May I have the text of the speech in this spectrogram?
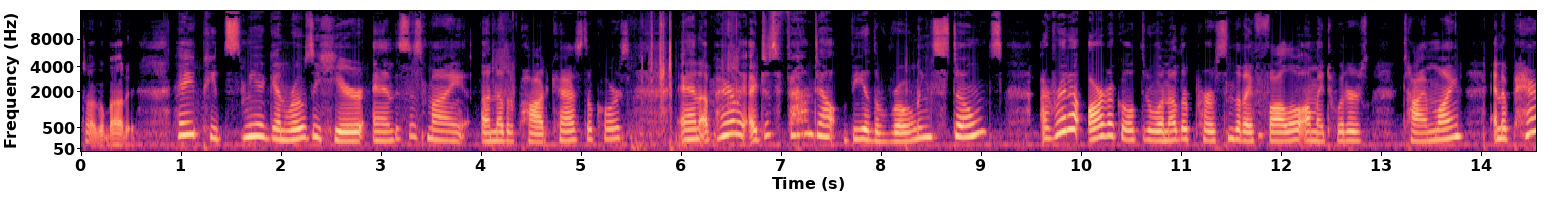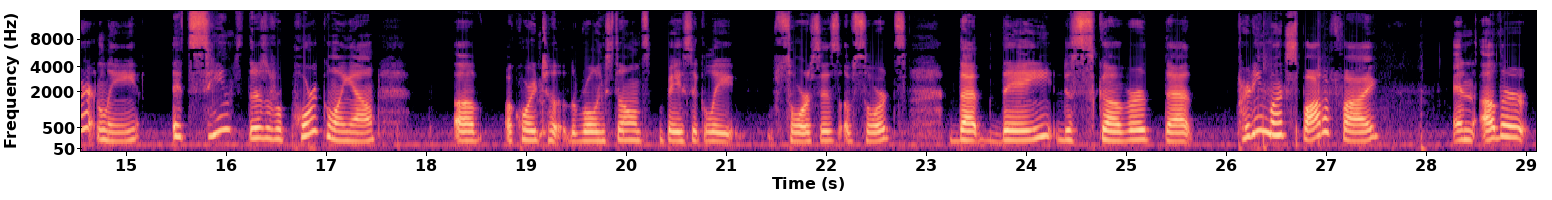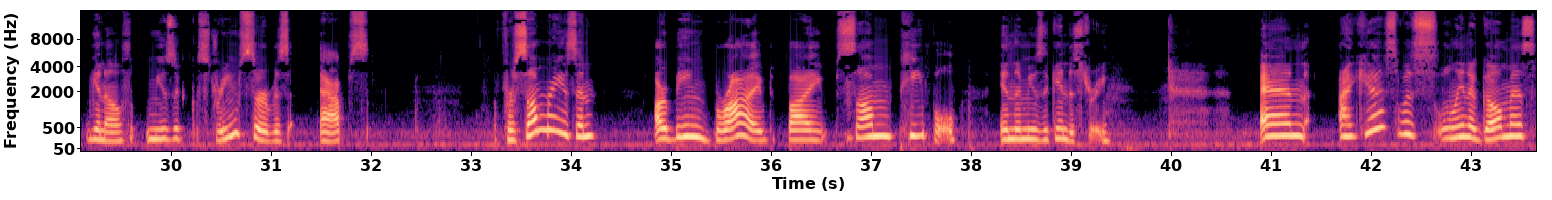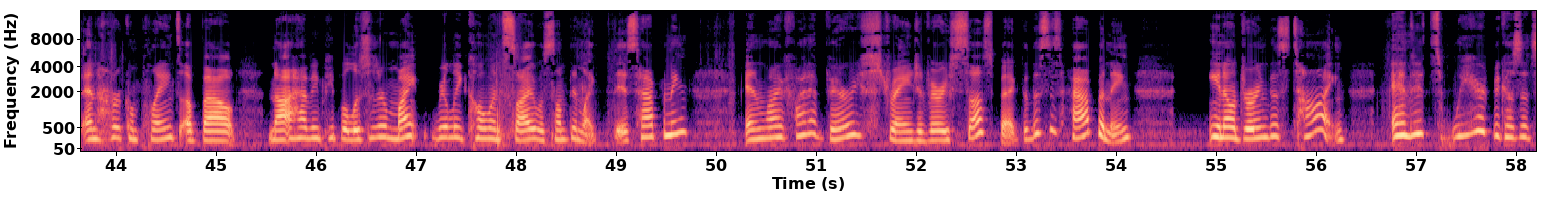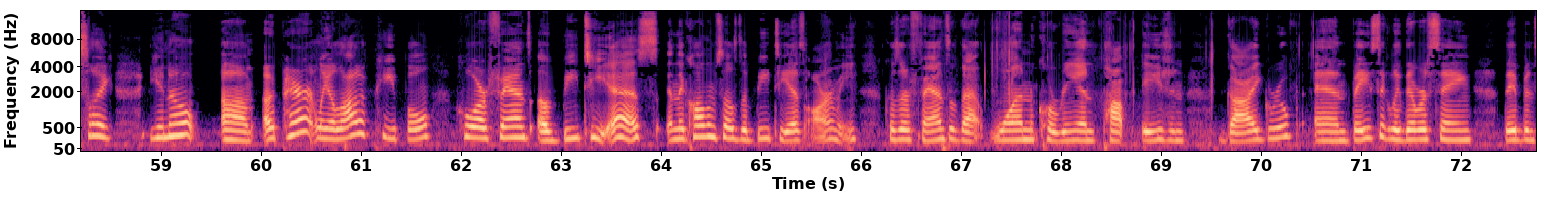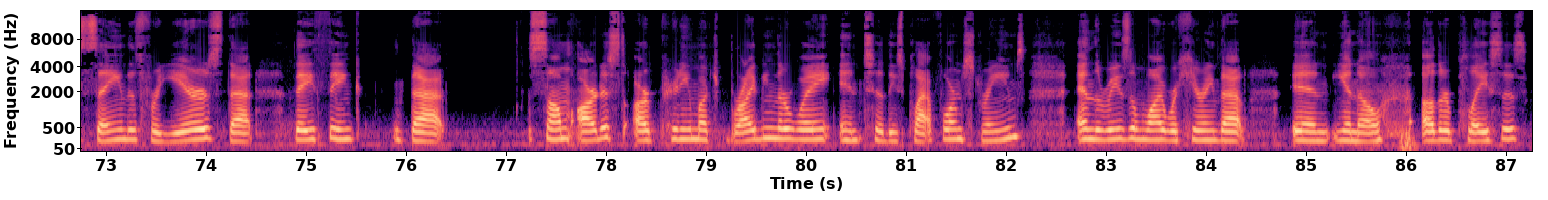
Talk about it. Hey peeps, me again, Rosie here, and this is my another podcast, of course. And apparently, I just found out via the Rolling Stones. I read an article through another person that I follow on my Twitter's timeline, and apparently, it seems there's a report going out of, according to the Rolling Stones, basically sources of sorts, that they discovered that pretty much Spotify and other, you know, music stream service apps, for some reason, are being bribed by some people in the music industry. And I guess with Selena Gomez and her complaints about not having people listen to her might really coincide with something like this happening. And what I find it very strange and very suspect that this is happening, you know, during this time. And it's weird because it's like, you know, um, apparently a lot of people who are fans of BTS, and they call themselves the BTS Army because they're fans of that one Korean pop Asian guy group. And basically, they were saying, they've been saying this for years, that they think that some artists are pretty much bribing their way into these platform streams. And the reason why we're hearing that in, you know, other places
